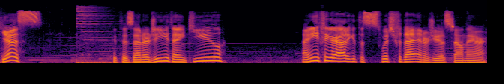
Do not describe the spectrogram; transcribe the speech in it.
Yes! Get this energy, thank you. I need to figure out how to get the switch for that energy that's down there.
